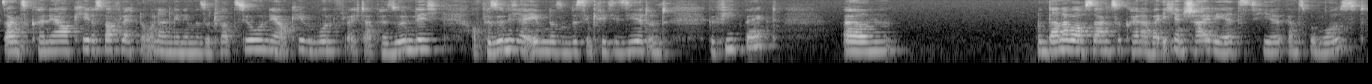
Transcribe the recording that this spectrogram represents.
sagen zu können, ja, okay, das war vielleicht eine unangenehme Situation, ja, okay, wir wurden vielleicht da persönlich, auf persönlicher Ebene so ein bisschen kritisiert und gefeedbackt. Ähm, und dann aber auch sagen zu können, aber ich entscheide jetzt hier ganz bewusst,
